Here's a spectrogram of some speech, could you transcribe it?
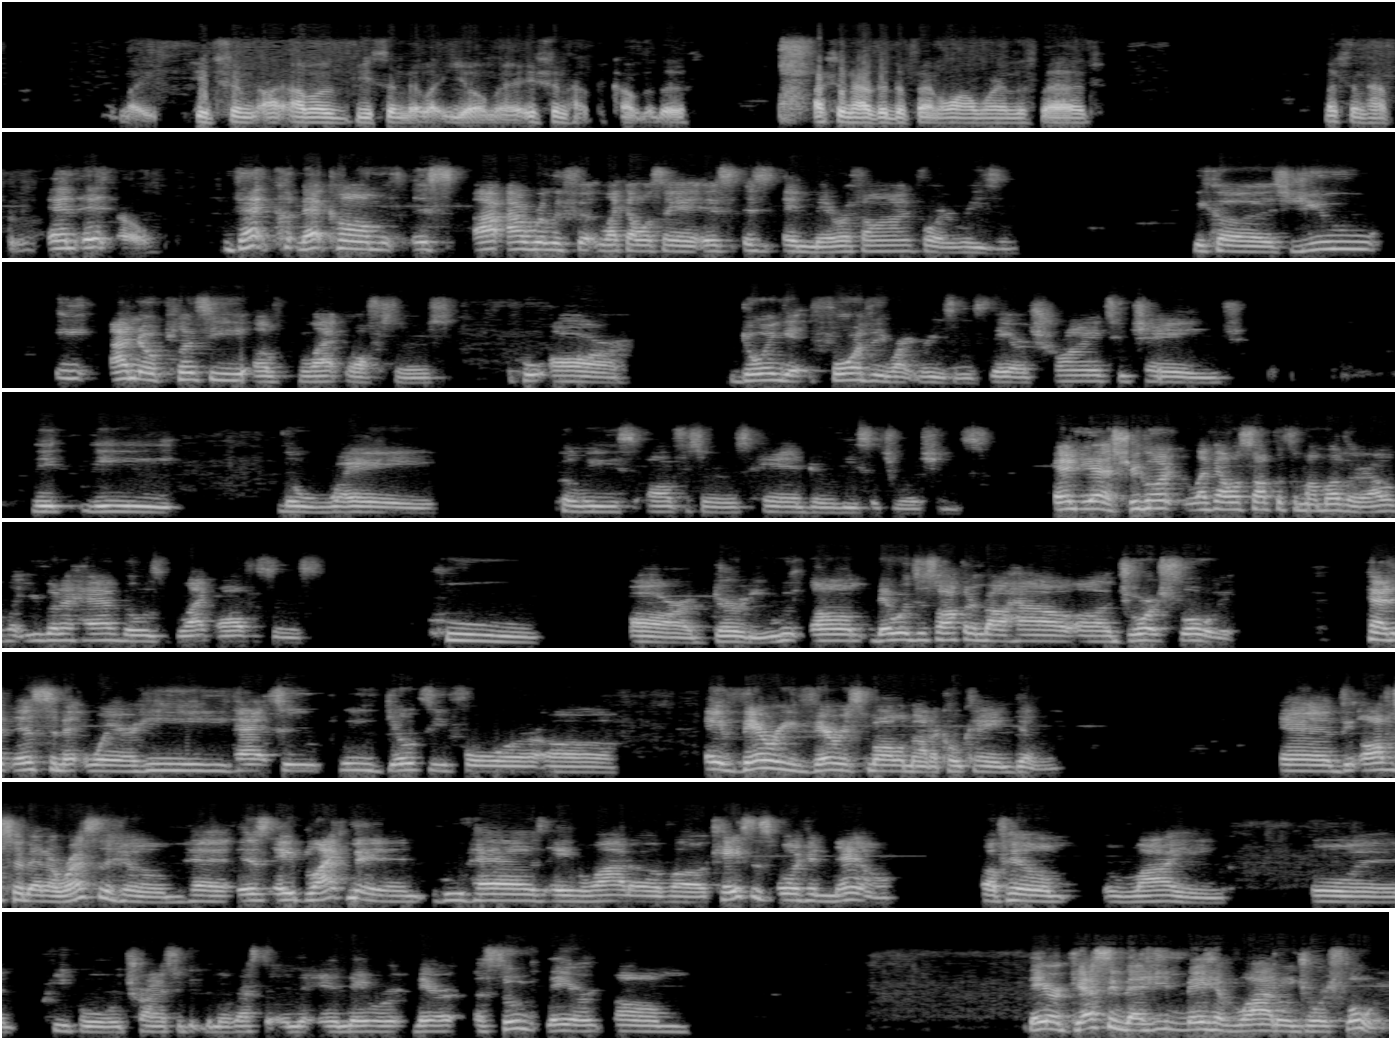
like it shouldn't. I, I'm gonna be sitting there like, yo, man, it shouldn't have to come to this. I shouldn't have to defend while I'm wearing this badge. I shouldn't have to. And it No. that that comes is I, I really feel like I was saying it's it's a marathon for a reason because you I know plenty of black officers who are doing it for the right reasons. They are trying to change the the the way police officers handle these situations. And yes, you're going like I was talking to my mother. I was like, you're gonna have those black officers who are dirty. We, um, they were just talking about how uh, George Floyd had an incident where he had to plead guilty for uh, a very, very small amount of cocaine dealing. And the officer that arrested him had, is a black man who has a lot of uh, cases on him now of him lying on people trying to get them arrested, and, and they were they're assuming they are um they are guessing that he may have lied on George Floyd,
